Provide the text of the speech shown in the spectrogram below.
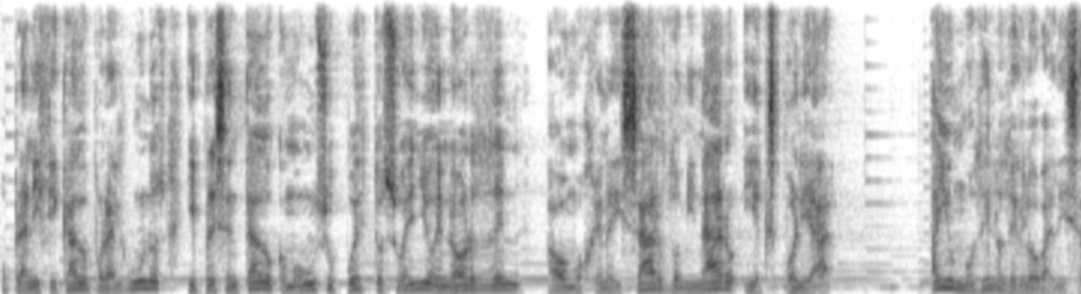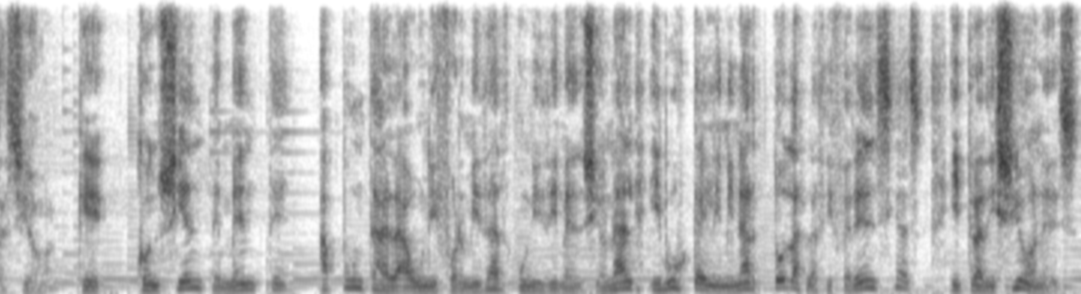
o planificado por algunos y presentado como un supuesto sueño en orden a homogeneizar, dominar y expoliar hay un modelo de globalización que conscientemente apunta a la uniformidad unidimensional y busca eliminar todas las diferencias y tradiciones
